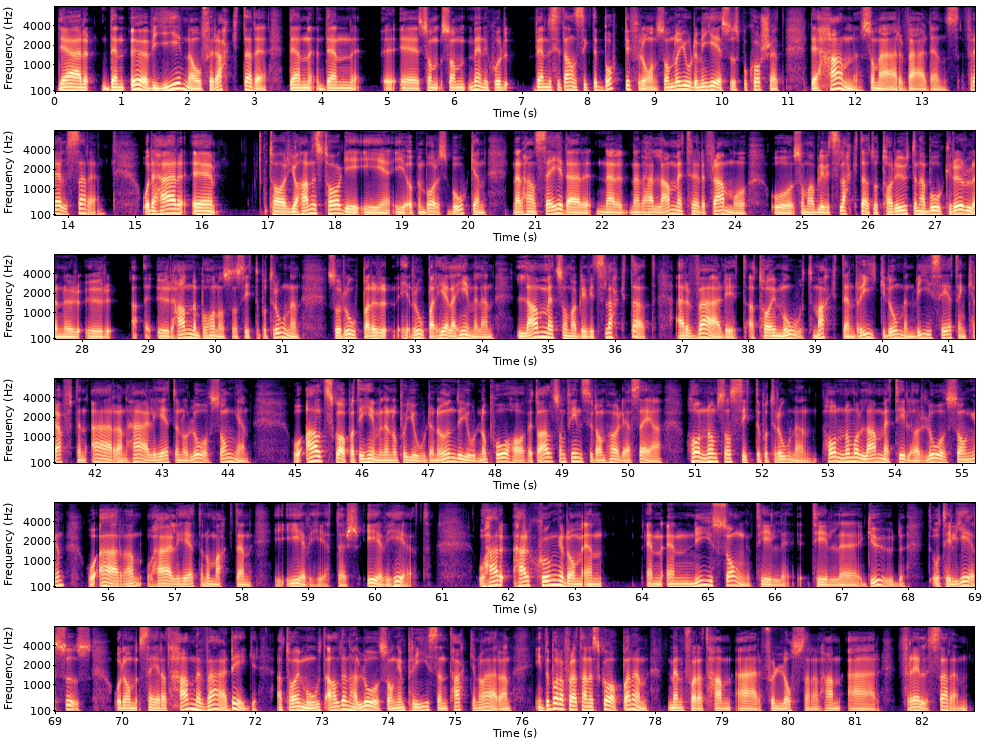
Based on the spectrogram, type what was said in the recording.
Det är den övergivna och föraktade, den, den eh, eh, som, som människor vänder sitt ansikte bort ifrån, som de gjorde med Jesus på korset. Det är han som är världens frälsare. Och det här eh, tar Johannes tag i, i, i Uppenbarelseboken när han säger där, när, när det här lammet träder fram och, och som har blivit slaktat och tar ut den här bokrullen ur, ur, ur handen på honom som sitter på tronen, så ropar, ropar hela himmelen Lammet som har blivit slaktat är värdigt att ta emot makten, rikedomen, visheten, kraften, äran, härligheten och lovsången och allt skapat i himlen och på jorden och under jorden och på havet och allt som finns i dem hörde jag säga, honom som sitter på tronen, honom och lammet tillhör lovsången och äran och härligheten och makten i evigheters evighet. Och här, här sjunger de en, en, en ny sång till, till eh, Gud och till Jesus och de säger att han är värdig att ta emot all den här lovsången, prisen, tacken och äran. Inte bara för att han är skaparen, men för att han är förlossaren, han är frälsaren.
